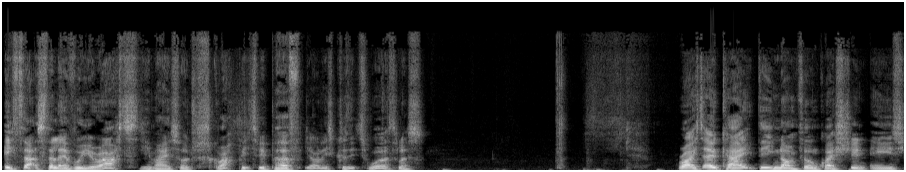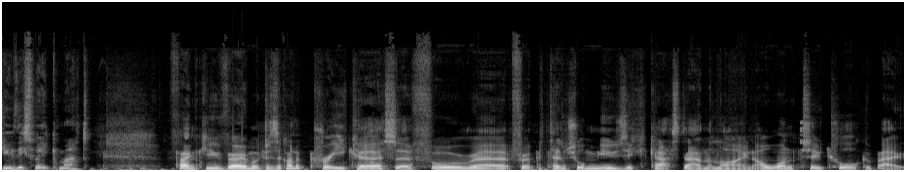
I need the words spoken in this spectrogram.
if that's the level you're at, you may as well just scrap it. To be perfectly honest, because it's worthless. Right. Okay. The non-film question is you this week, Matt. Thank you very much. As a kind of precursor for uh, for a potential music cast down the line, I want to talk about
